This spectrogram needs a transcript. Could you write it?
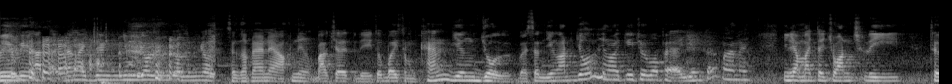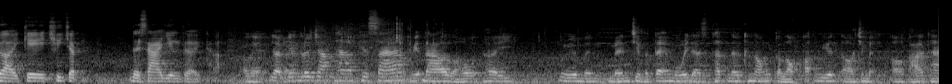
វាវាអត់ហ្នឹងហើយយើងខ្ញុំយល់ខ្ញុំយល់ខ្ញុំយល់សង្កត់ថាអ្នកនរគ្នាបើកចិត្តទៅទៅបីសំខាន់យើងយល់បើមិនយើងអត់យល់យើងឲ្យគេជួយបកប្រែយើងទៅបានហើយខ្ញុំមិនទៅជន់ឆ្លីធ្វើឲ្យគេឈឺចិត្តដោយសារយើងធ្វើឲ្យថាអូខេយើងយើងត្រូវចាំថាភាសាវាដើររហូតហើយ វាមិនមិនជាប្រទេសមួយដែលស្ថិតនៅក្នុងក្លុកអត់មានអឺជាអឺគេហៅថា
